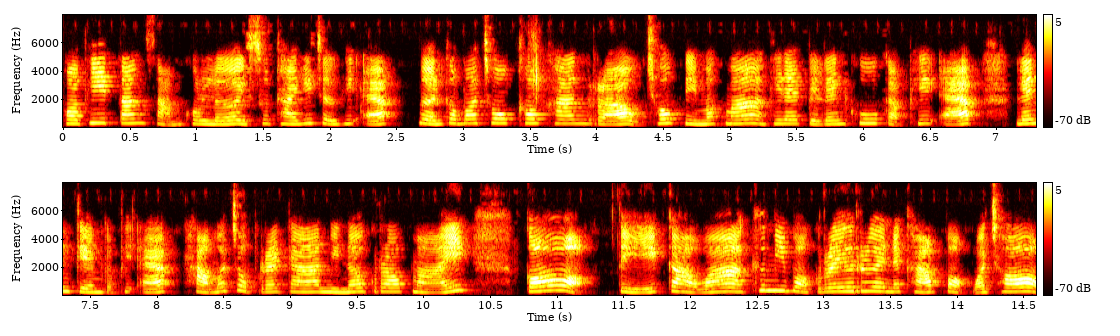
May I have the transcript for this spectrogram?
พอพี่ตั้ง 3 คนเลย สุดท้ายที่เจอพี่แอป เหมือนกับว่าโชคเข้าข้างเรา โชคดีมากๆ ที่ได้ไปเล่นคู่กับพี่แอป เล่นเกมกับพี่แอป ถามว่าจบรายการมีนอกรอบไหมก็ ตีกล่าวว่าคือมีบอกเรื่อยๆนะคะบอกว่าชอบ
